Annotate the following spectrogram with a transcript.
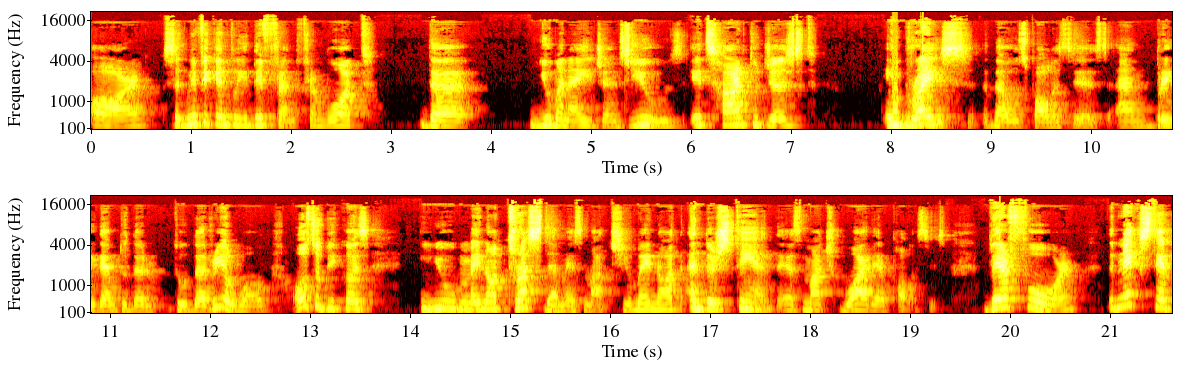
are significantly different from what the human agents use, it's hard to just embrace those policies and bring them to the to the real world also because you may not trust them as much. You may not understand as much why their policies. Therefore, the next step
